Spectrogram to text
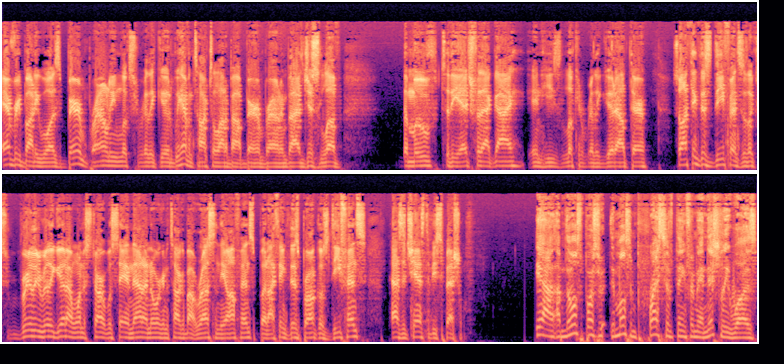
Everybody was. Baron Browning looks really good. We haven't talked a lot about Baron Browning, but I just love the move to the edge for that guy, and he's looking really good out there. So I think this defense looks really, really good. I want to start with saying that. I know we're going to talk about Russ and the offense, but I think this Broncos defense has a chance to be special. Yeah, um, the most the most impressive thing for me initially was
